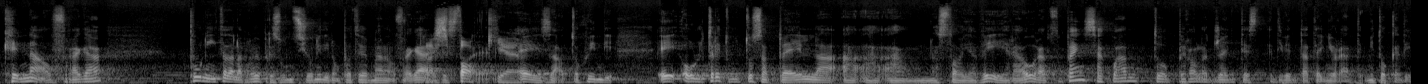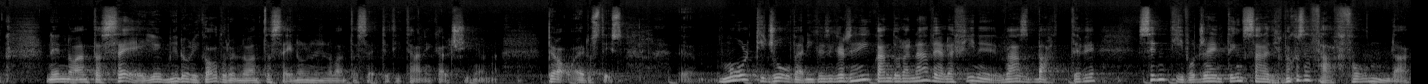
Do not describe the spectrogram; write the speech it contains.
che naufraga punita dalla propria presunzione di non poter mai naufragare. La spocchia. Eh, esatto, quindi e oltretutto si appella a, a, a, una storia vera. Ora pensa quanto però la gente è diventata ignorante, mi tocca dire. Nel 96, io me lo ricordo nel 96, non nel 97 Titanic al cinema, però è lo stesso. Eh, molti giovani, quando la nave alla fine va a sbattere, sentivo gente in sala dire ma cosa fa? Affonda.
